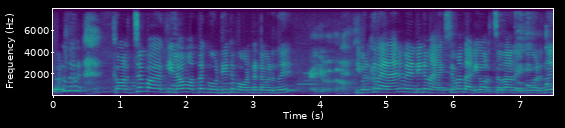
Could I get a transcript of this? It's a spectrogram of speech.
ഇവിടുന്ന് കുറച്ച് കിലോ മൊത്തം കൂട്ടിട്ട് പോകണ്ടട്ടോ ഇവിടുന്ന്. ഇവിടേക്ക് വരാനും വേണ്ടിയിട്ട് മാക്സിമം തടി കുറച്ചതാണ്. ഇനി ഇവിടുന്ന്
